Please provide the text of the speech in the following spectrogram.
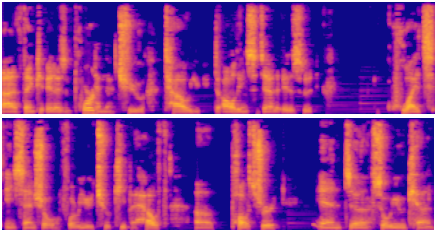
I think it is important to tell the audience that it is quite essential for you to keep a health uh, posture and uh, so you can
